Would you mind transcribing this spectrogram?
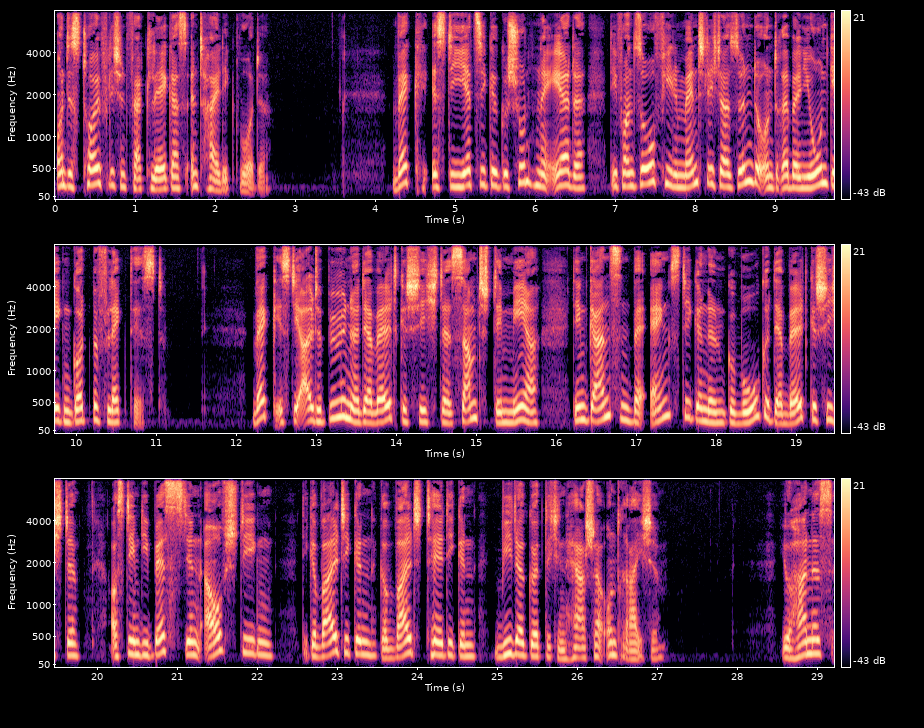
und des teuflischen Verklägers entheiligt wurde. Weg ist die jetzige geschundene Erde, die von so viel menschlicher Sünde und Rebellion gegen Gott befleckt ist. Weg ist die alte Bühne der Weltgeschichte samt dem Meer, dem ganzen beängstigenden Gewoge der Weltgeschichte, aus dem die Bestien aufstiegen, die gewaltigen, gewalttätigen, widergöttlichen Herrscher und Reiche. Johannes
